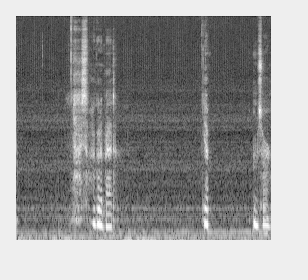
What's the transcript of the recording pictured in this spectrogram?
I just want to go to bed. I'm sure.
